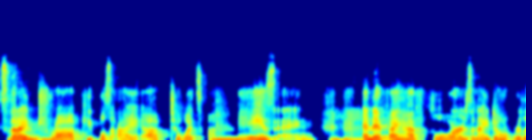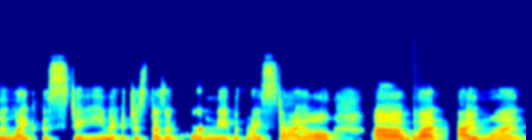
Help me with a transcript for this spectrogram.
so that I draw people's eye up to what's amazing. Mhm. And if I have floors and I don't really like the stain, it just doesn't coordinate with my style, uh, but I want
